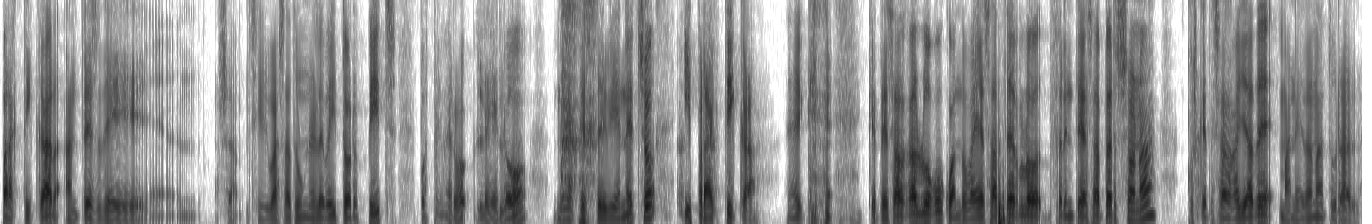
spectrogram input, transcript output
practicar antes de, o sea, si vas a hacer un elevator pitch, pues primero léelo, mira que esté bien hecho y practica. ¿eh? Que, que te salga luego cuando vayas a hacerlo frente a esa persona, pues que te salga ya de manera natural.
